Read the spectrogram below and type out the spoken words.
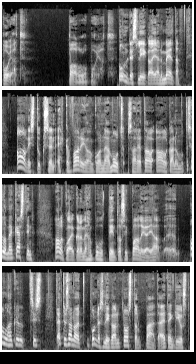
Pojat. Pallopojat. Bundesliga on jäänyt meiltä aavistuksen ehkä varjoon, kun on nämä muut sarjat al- alkanut, mutta silloin meidän kästin alkuaikoina mehän puhuttiin tosi paljon ja äh, ollaan kyllä, siis täytyy sanoa, että Bundesliga on nyt nostanut päätä, etenkin just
